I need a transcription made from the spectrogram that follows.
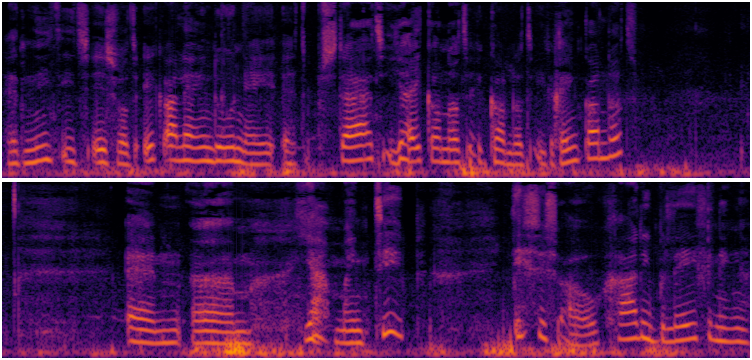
het niet iets is wat ik alleen doe. Nee, het bestaat. Jij kan dat, ik kan dat, iedereen kan dat. En um, ja, mijn tip is dus ook: ga die belevingen,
